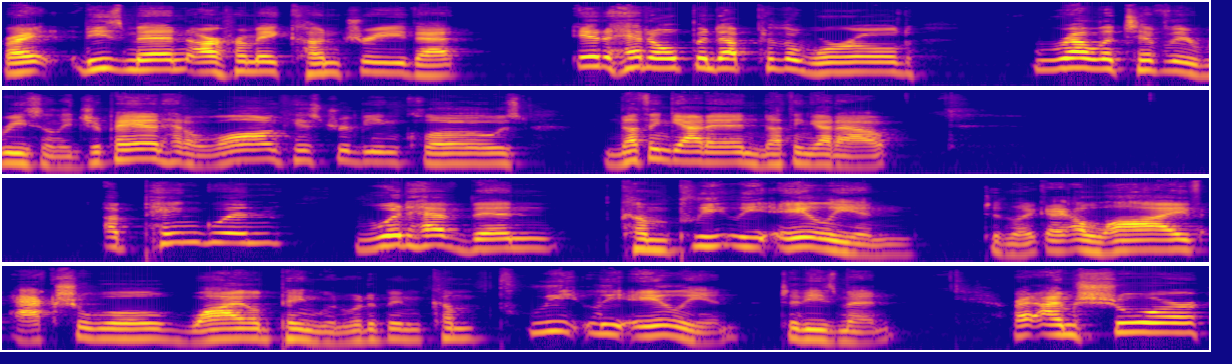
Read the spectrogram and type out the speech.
right? These men are from a country that it had opened up to the world relatively recently. Japan had a long history of being closed, nothing got in, nothing got out. A penguin would have been completely alien to like a live, actual wild penguin would have been completely alien to these men. Right? I'm sure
